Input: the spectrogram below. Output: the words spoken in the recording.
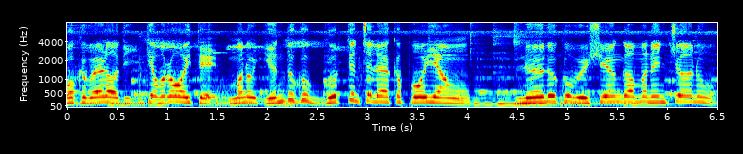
ఒకవేళ అది ఇంకెవరో అయితే మనం ఎందుకు గుర్తించలేకపోయాము? నేను ఒక విషయం గమనించాను.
